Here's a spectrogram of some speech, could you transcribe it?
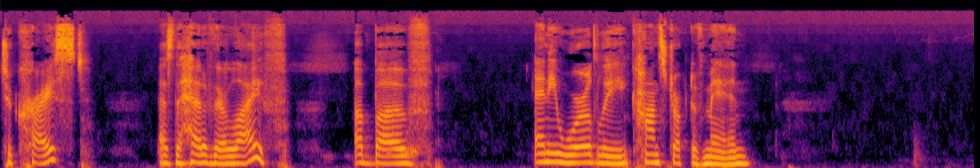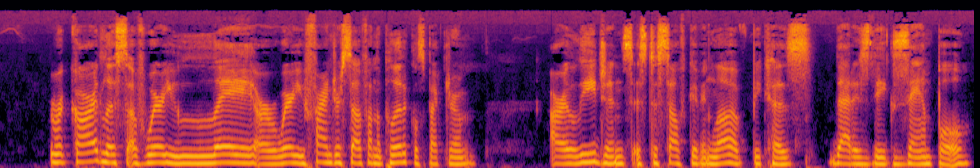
to Christ as the head of their life above any worldly construct of man, regardless of where you lay or where you find yourself on the political spectrum, our allegiance is to self-giving love because that is the example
